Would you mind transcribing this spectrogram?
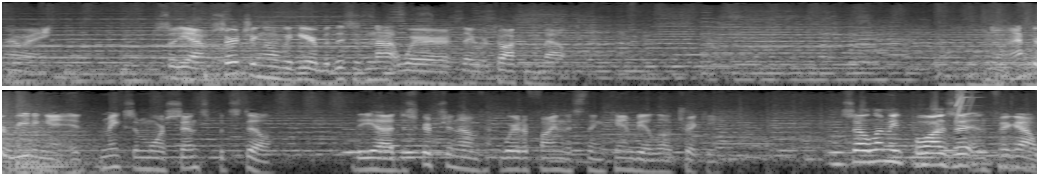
Alright. So yeah, I'm searching over here, but this is not where they were talking about. After reading it, it makes some more sense, but still. The uh, description of where to find this thing can be a little tricky. So let me pause it and figure out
